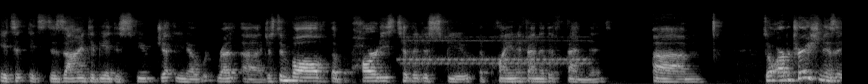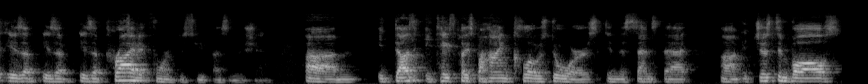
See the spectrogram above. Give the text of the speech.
it's it's designed to be a dispute. You know, uh, just involve the parties to the dispute, the plaintiff and the defendant. Um, so arbitration is a, is a is a is a private form of dispute resolution. Um, it does it takes place behind closed doors in the sense that um, it just involves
